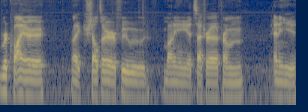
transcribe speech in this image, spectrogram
require like shelter food money etc from any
